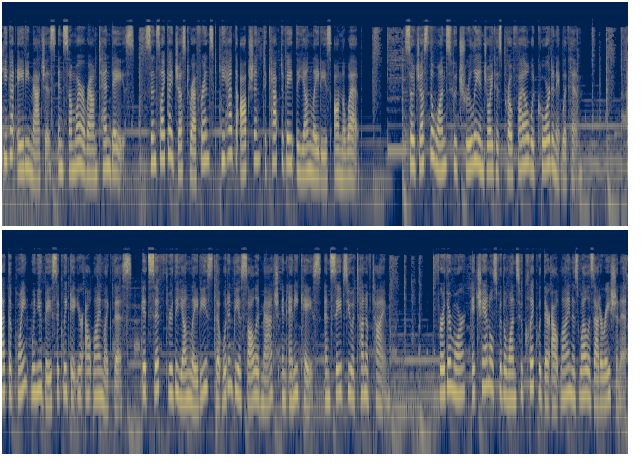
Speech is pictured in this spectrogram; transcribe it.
He got 80 matches in somewhere around 10 days, since like I just referenced, he had the option to captivate the young ladies on the web. So just the ones who truly enjoyed his profile would coordinate with him. At the point when you basically get your outline like this, it sift through the young ladies that wouldn't be a solid match in any case and saves you a ton of time. Furthermore, it channels for the ones who click with their outline as well as adoration it.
